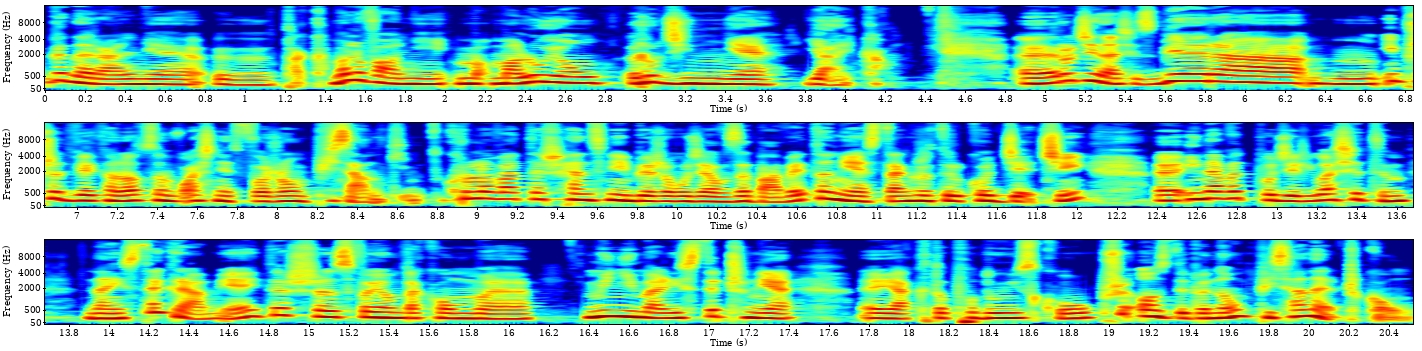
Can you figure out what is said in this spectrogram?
generalnie yy, tak, malowani, ma malują rodzinnie jajka. E, rodzina się zbiera mm, i przed Wielkanocą właśnie tworzą pisanki. Królowa też chętnie bierze udział w zabawie. To nie jest tak, że tylko dzieci. E, I nawet podzieliła się tym na Instagramie i też swoją taką e, minimalistycznie, jak to po duńsku, przyozdobioną pisaneczką.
